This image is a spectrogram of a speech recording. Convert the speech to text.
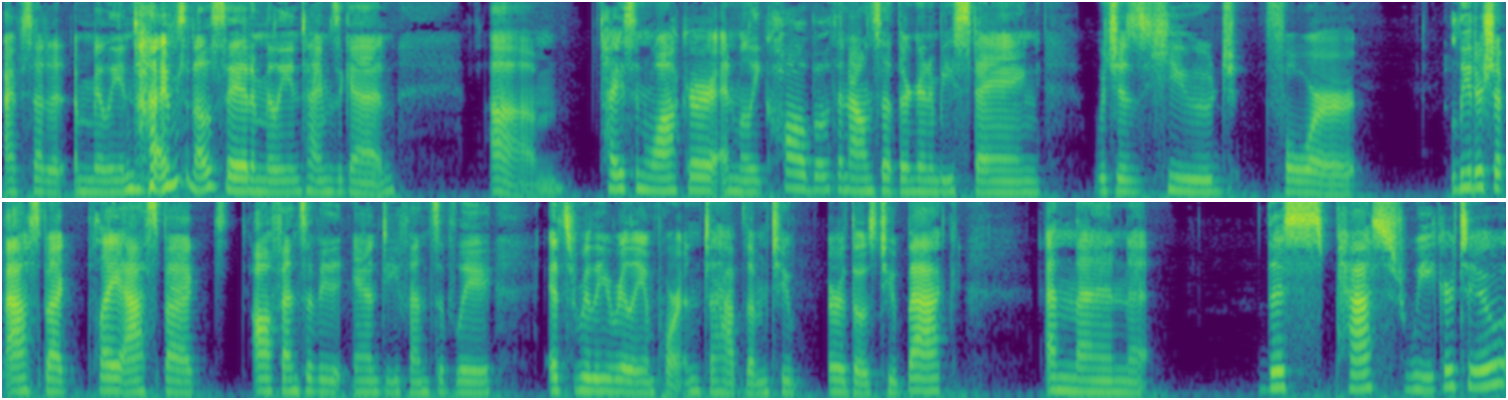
I've said it a million times and I'll say it a million times again. Um, Tyson Walker and Malik Hall both announced that they're going to be staying, which is huge for leadership aspect, play aspect, offensively and defensively. It's really, really important to have them two or those two back. And then this past week or two,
